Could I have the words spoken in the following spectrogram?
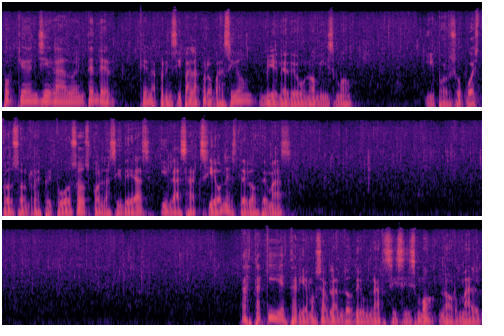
porque han llegado a entender que la principal aprobación viene de uno mismo y por supuesto son respetuosos con las ideas y las acciones de los demás. Hasta aquí estaríamos hablando de un narcisismo normal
